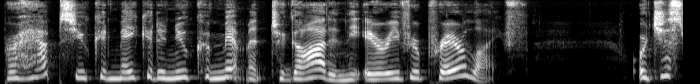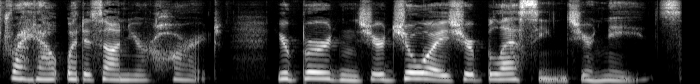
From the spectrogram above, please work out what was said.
Perhaps you could make it a new commitment to God in the area of your prayer life. Or just write out what is on your heart, your burdens, your joys, your blessings, your needs.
